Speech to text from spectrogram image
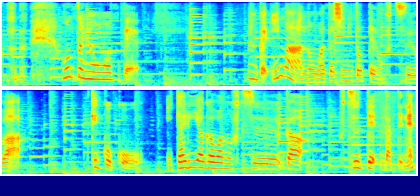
本当に思って。なんか今の私にとっての普通は結構こうイタリア側の普通が普通ってだってね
